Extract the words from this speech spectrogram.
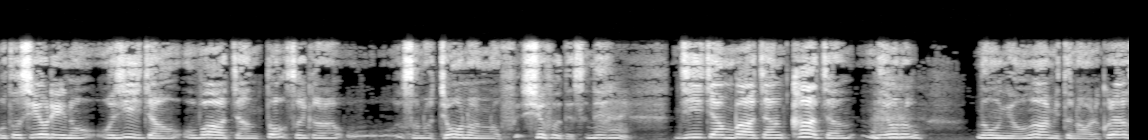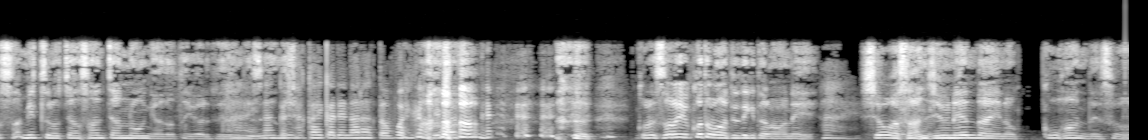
お年寄りのおじいちゃん、おばあちゃんと、それからその長男の主婦ですね、はい、じいちゃん、ばあちゃん、母ちゃんによる 農業が認められる。これは三つのちゃん、三ちゃん農業だと言われてるんですよね。はい、なんか社会科で習った覚えがありますね。これそういう言葉が出てきたのはね、はい、昭和30年代の後半ですわ。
